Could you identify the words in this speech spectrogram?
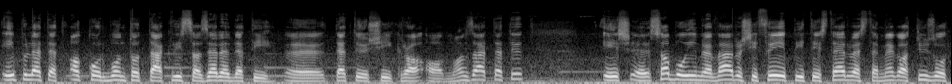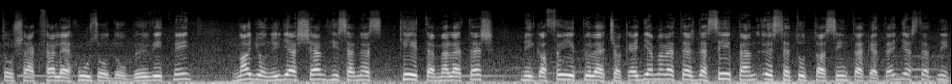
épületet, akkor bontották vissza az eredeti tetősíkra a manzártetőt, és Szabó Imre városi főépítés tervezte meg a tűzoltóság fele húzódó bővítményt, nagyon ügyesen, hiszen ez két emeletes, míg a főépület csak egy emeletes, de szépen összetudta a szinteket egyeztetni,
